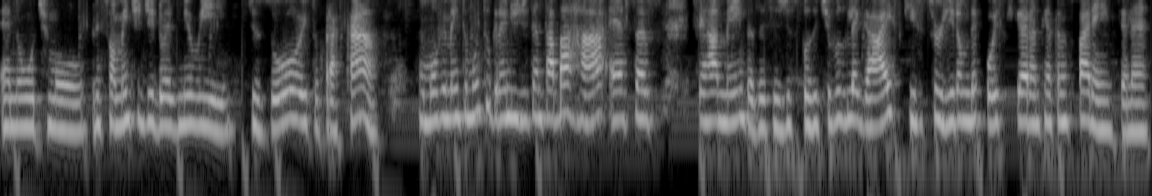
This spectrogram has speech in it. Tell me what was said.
é, no último, principalmente de 2018 para cá, um movimento muito grande de tentar barrar essas ferramentas, esses dispositivos legais que surgiram depois que garantem a transparência, né?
